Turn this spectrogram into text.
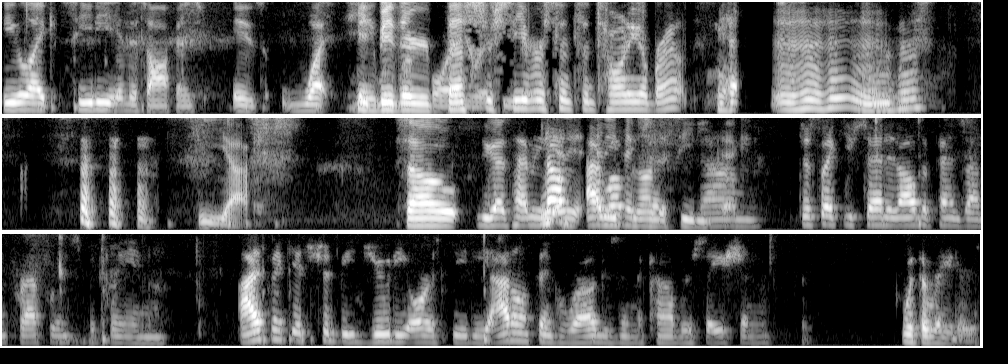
feel like CeeDee in this offense is what he'd be would look their for best receiver since Antonio Brown. Mm-hmm. Mhm. Yuck. So, you guys have any, No, any- anything on the pick. CeeDee pick? Um, just like you said, it all depends on preference between. I think it should be Jeudy or CeeDee. I don't think Ruggs is in the conversation with the Raiders.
